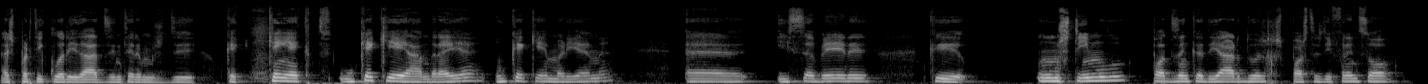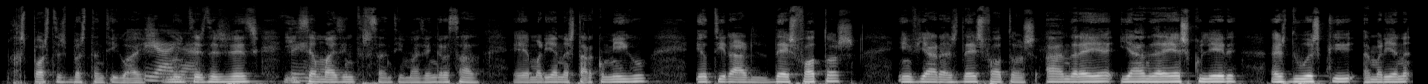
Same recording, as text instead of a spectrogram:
as particularidades em termos de o que é, quem é que te- o que é que é a Andreia, o que é que é a Mariana uh, e saber que um estímulo pode desencadear duas respostas diferentes ou respostas bastante iguais, Yeah, muitas yeah. das vezes, e Sim. isso é o mais interessante e o mais engraçado. É a Mariana estar comigo, eu tirar-lhe 10 fotos, enviar as 10 fotos à Andreia e a Andreia escolher as duas que a Mariana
